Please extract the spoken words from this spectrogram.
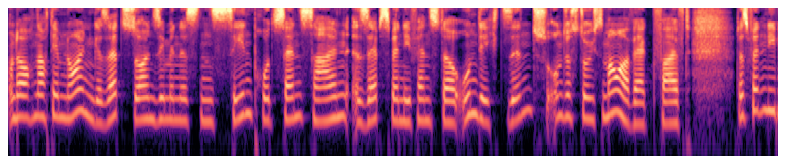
und auch nach dem neuen Gesetz sollen sie mindestens 10 Prozent zahlen, selbst wenn die Fenster undicht sind und es durchs Mauerwerk pfeift. Das finden die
